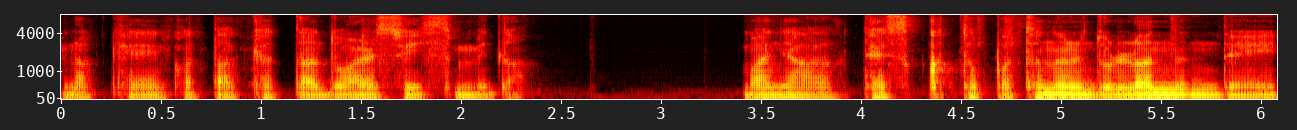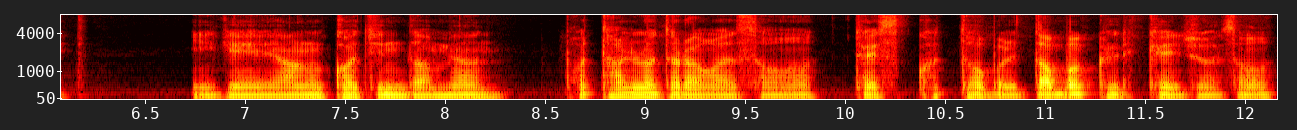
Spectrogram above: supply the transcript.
이렇게 껐다 켰다도 할 수 있습니다. 만약 데스크톱 버튼을 눌렀는데 이게 안 꺼진다면 포탈로 들어가서 데스크톱을 더블 클릭해 줘서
